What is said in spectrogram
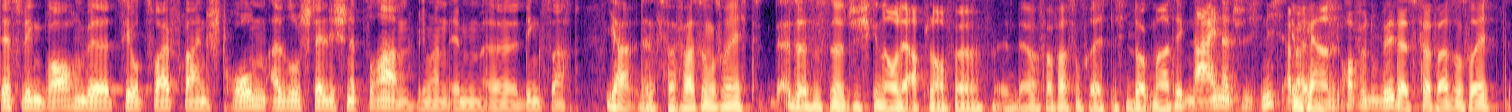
Deswegen brauchen wir CO2-freien Strom. Also stell dich nicht so an, wie man im äh, Dings sagt. Ja, das Verfassungsrecht, das ist natürlich genau der Ablauf äh, in der verfassungsrechtlichen Dogmatik. Nein, natürlich nicht, aber Im Kern, ich hoffe, du willst. Das Verfassungsrecht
